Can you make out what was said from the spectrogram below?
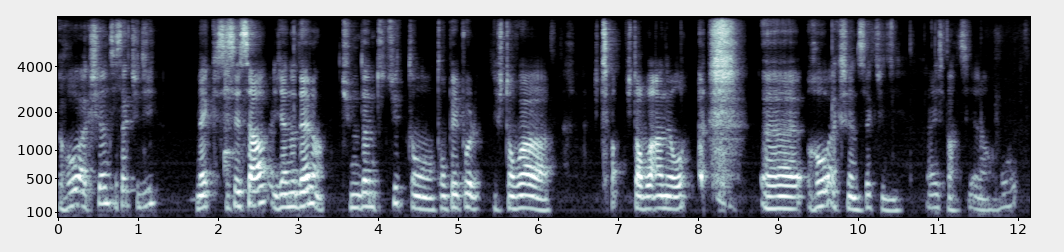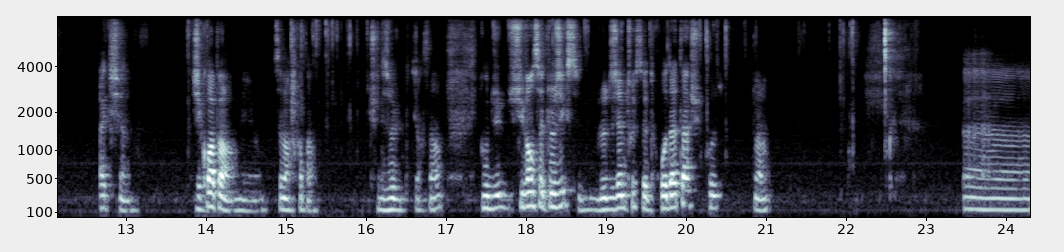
Raw Action, c'est ça que tu dis? Mec, si c'est ça, Yann Odell, tu me donnes tout de suite ton, ton PayPal et je t'envoie je t'en- je t'envoie un euro. Euh, raw Action, c'est ça que tu dis. Allez, c'est parti. Alors, Raw Action. J'y crois pas, hein, mais euh, ça marchera pas. Je suis désolé de dire ça. Donc, du- suivant cette logique, le deuxième truc, c'est Raw Data, je suppose. Voilà. Euh,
